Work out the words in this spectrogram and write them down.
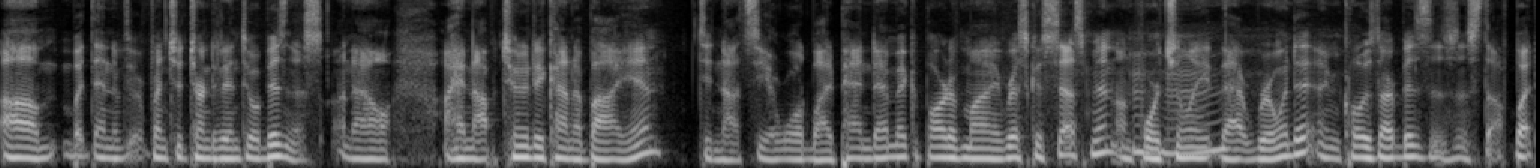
Um, but then eventually turned it into a business. Now I had an opportunity to kind of buy in. Did not see a worldwide pandemic a part of my risk assessment. Unfortunately, Mhm. that ruined it and closed our business and stuff. But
